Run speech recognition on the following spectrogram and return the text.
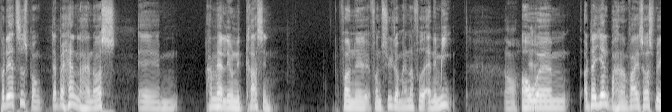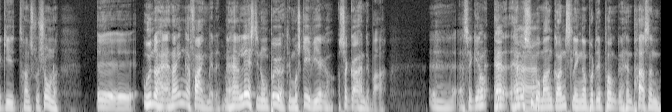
på det her tidspunkt, der behandler han også øh, ham her, Leonid Krasin, for en, øh, for en sygdom, han har fået anemi. Oh, Og, ja. øhm, og der hjælper han ham faktisk også ved at give transfusioner. Øh, uden at have, han har ingen erfaring med det, men han har læst i nogle bøger, det måske virker, og så gør han det bare. Øh, altså igen, Oh, han, ja, han er super meget en gunslinger på det punkt, at han bare sådan,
